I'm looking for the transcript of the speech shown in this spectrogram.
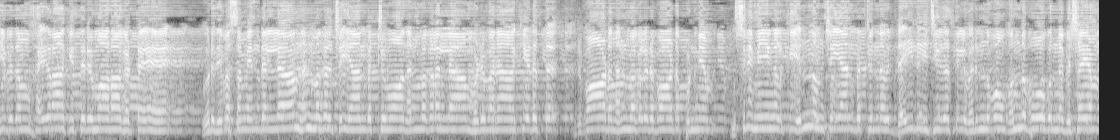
ജീവിതം ഹൈറാക്കി തെരുമാറാകട്ടെ. ഒരു ദിവസം എന്തെല്ലാം നന്മകൾ ചെയ്യാൻ പറ്റുമോ? നന്മകളെല്ലാം മുഴുവനാക്കിയെടുത്ത് ഒരുപാട് നന്മകൾ ഒരുപാട് പുണ്യം മുസ്ലിമീങ്ങൾക്ക് എന്നും ചെയ്യാൻ പറ്റുന്ന ഡെയിലി ജീവിതത്തിൽ വരുന്നു വന്നു പോകുന്ന വിഷയം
